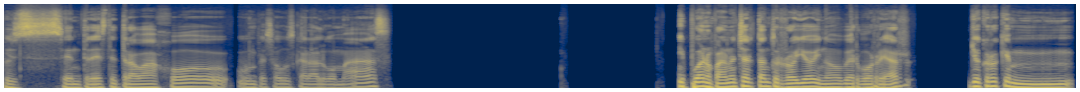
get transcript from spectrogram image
pues entre este trabajo empezó a buscar algo más. Y bueno, para no echar tanto rollo y no verborrear, yo creo que mm,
